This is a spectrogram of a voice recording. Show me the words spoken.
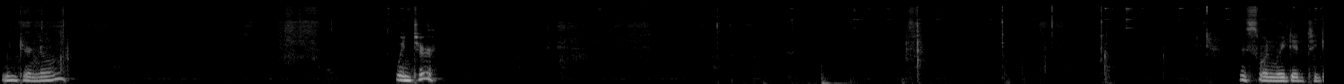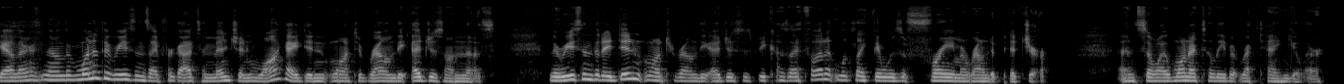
Winter gnome. Winter. This one we did together. Now, the, one of the reasons I forgot to mention why I didn't want to round the edges on this. The reason that I didn't want to round the edges is because I thought it looked like there was a frame around a picture. And so I wanted to leave it rectangular.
